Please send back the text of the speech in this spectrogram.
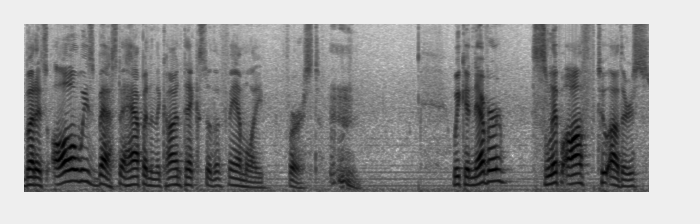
But it's always best to happen in the context of the family first. we can never slip off to others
